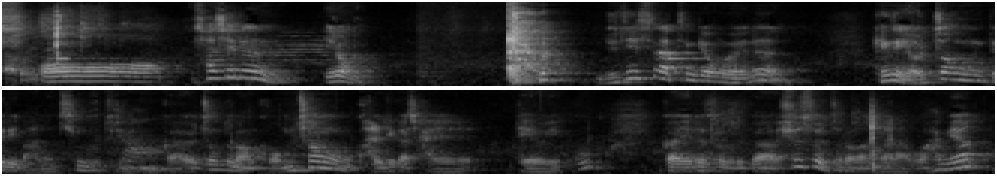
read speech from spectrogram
따로 있어요. 어, 사실은 이런 거. 뉴진스 같은 경우에는 굉장히 열정들이 많은 친구들이에요. 어. 열정도 많고 엄청 관리가 잘 되어 있고, 그러니까 예를 들어서 우리가 슛을 들어간다라고 하면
